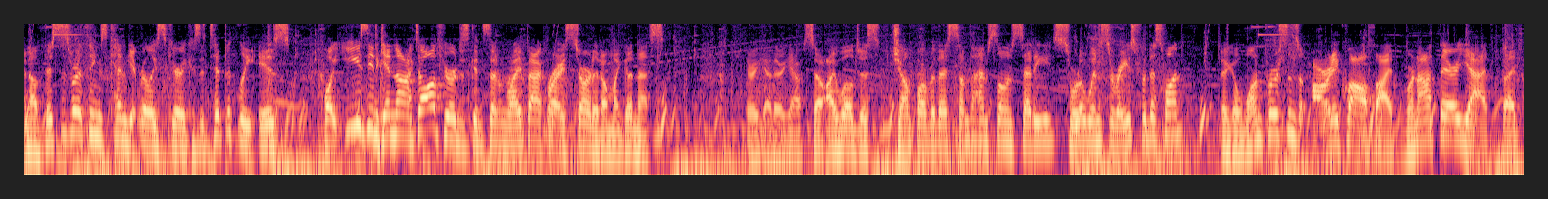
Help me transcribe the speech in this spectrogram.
Now this is where things can get really scary because it typically is quite easy to get knocked off here or just get sent right back where I started. Oh my goodness. There we go, there we go. So I will just jump over this. Sometimes slow and steady sort of wins the race for this one. There you go, one person's already qualified. We're not there yet, but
